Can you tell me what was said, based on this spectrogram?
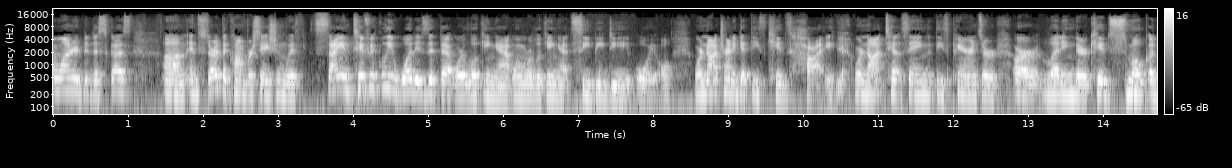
i wanted to discuss um, and start the conversation with scientifically what is it that we're looking at when we're looking at CBD oil. We're not trying to get these kids high. We're not t- saying that these parents are are letting their kids smoke a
